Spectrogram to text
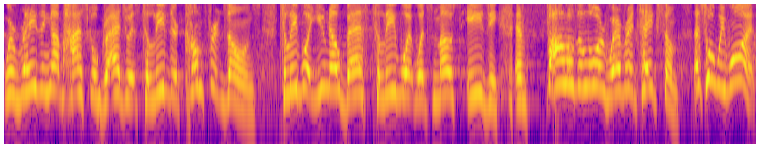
we're raising up high school graduates to leave their comfort zones, to leave what you know best, to leave what, what's most easy, and follow the Lord wherever it takes them. That's what we want.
